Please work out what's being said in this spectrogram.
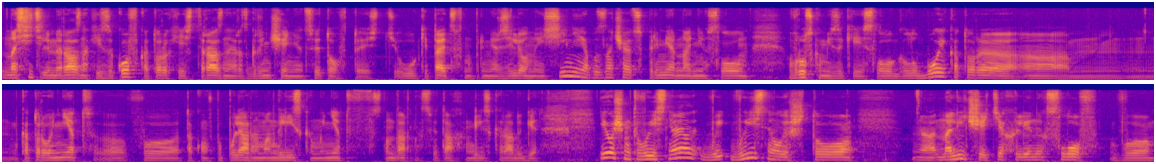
носителями разных языков, в которых есть разные разграничения цветов. То есть у китайцев, например, зеленый и синий обозначаются примерно одним словом. В русском языке есть слово «голубой», которое, которого нет в таком в популярном английском и нет в стандартных цветах английской радуги. И, в общем-то, выяснилось, что Э, наличие тех или иных слов в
